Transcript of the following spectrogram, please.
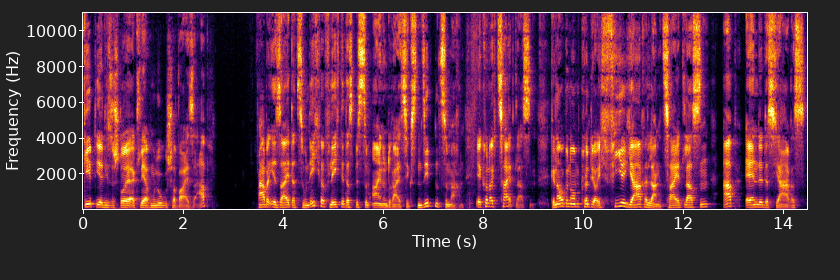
gebt ihr diese Steuererklärung logischerweise ab. Aber ihr seid dazu nicht verpflichtet, das bis zum 31.07. zu machen. Ihr könnt euch Zeit lassen. Genau genommen könnt ihr euch vier Jahre lang Zeit lassen, ab Ende des Jahres,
